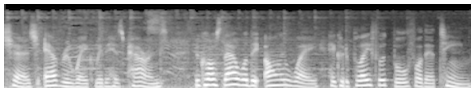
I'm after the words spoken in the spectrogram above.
church every week with his parents because that was the only way he could play football for their team.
